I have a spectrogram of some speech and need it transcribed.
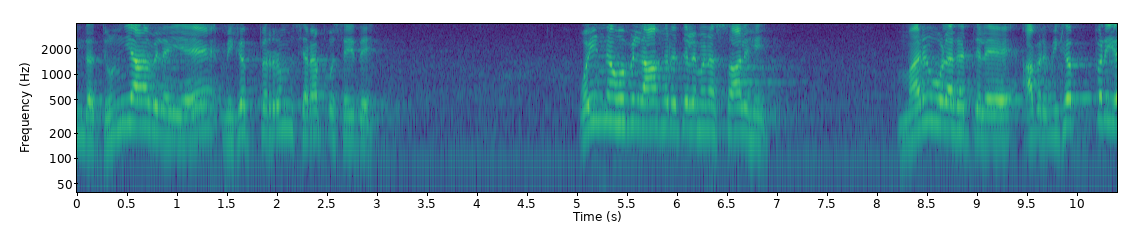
இந்த துன்யாவிலேயே மிக பெரும் சிறப்பு செய்தேன். ஒய்நகுபில் ஆகரத்தில் என சாலிகின் மறு உலகத்திலே அவர் மிகப்பெரிய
